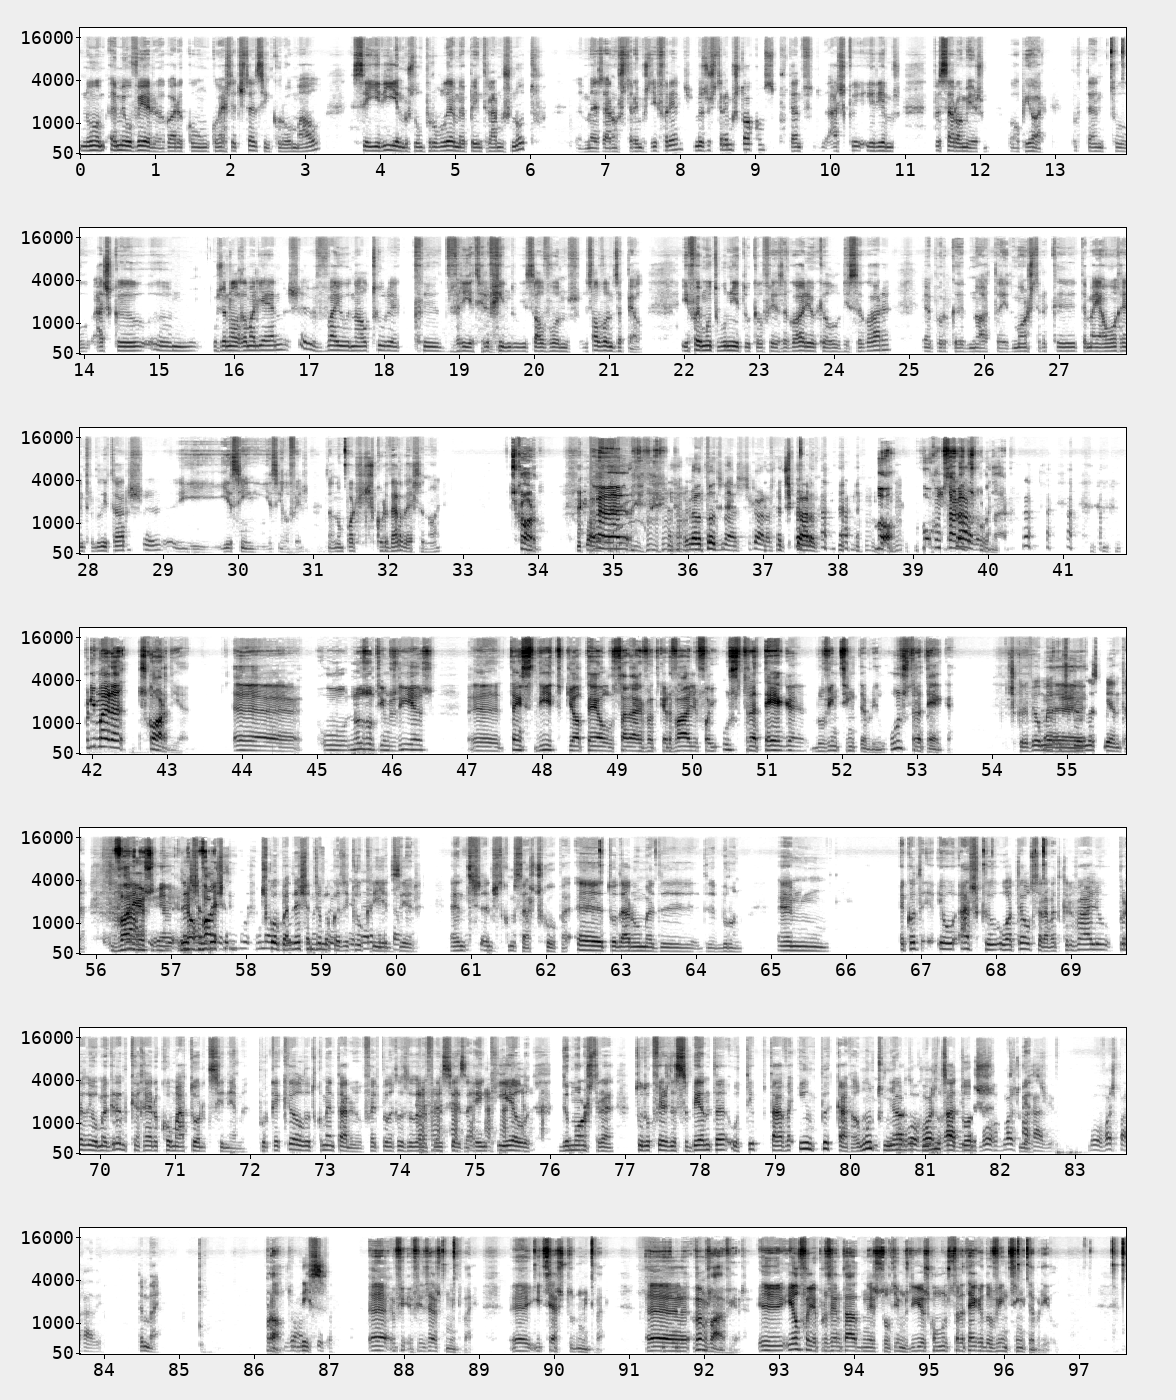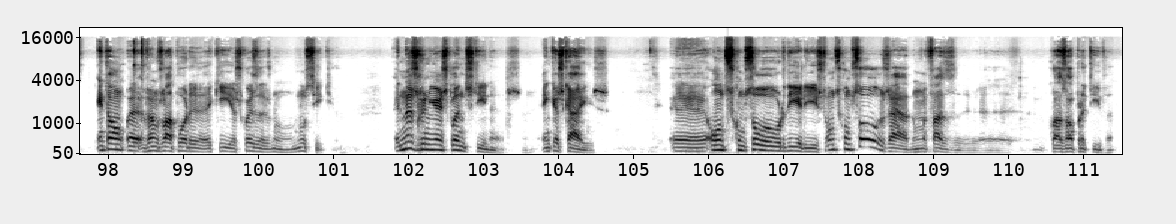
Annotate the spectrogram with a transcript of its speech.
no, a meu ver, agora com, com esta distância, encarou mal. Sairíamos de um problema para entrarmos noutro, mas eram extremos diferentes, mas os extremos tocam-se, portanto, acho que iríamos passar ao mesmo, ou pior. Portanto, acho que um, o Jornal Ramalhenes veio na altura que deveria ter vindo e salvou-nos salvou a pele. E foi muito bonito o que ele fez agora e o que ele disse agora, eh, porque nota e demonstra que também há honra entre militares eh, e, e assim, e assim ele fez. Então não podes discordar desta, não é? Discordo. Uh... Agora todos nós, discordo. discordo. Bom, vou começar discordo. a discordar. Primeira discórdia. Uh, o, nos últimos dias uh, tem-se dito que o Hotel Saraiva de Carvalho foi o estratega do 25 de Abril. O estratega. Escreveu uma, uh, escreveu uma sementa. Várias. Ah, deixa, não. Deixa, desculpa, deixa-me dizer uma coisa que eu queria dizer antes, antes de começar, desculpa, uh, estou a dar uma de, de Bruno. Um, eu acho que o Hotel Sarava de Carvalho perdeu uma grande carreira como ator de cinema, porque aquele documentário feito pela realizadora francesa, em que ele demonstra tudo o que fez na Sebenta, o tipo estava impecável, muito melhor do que muitos atores. Boa voz para a rádio. Boa voz para a rádio. Também. Pronto. João, Disse. Uh, fizeste muito bem. Uh, e disseste tudo muito bem. Uh, vamos lá ver. ele foi apresentado nestes últimos dias como um estratega do 25 de Abril. Então, vamos lá pôr aqui as coisas no, no sítio. Nas reuniões clandestinas, em Cascais, onde se começou a urdir isto, onde se começou já numa fase quase operativa,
